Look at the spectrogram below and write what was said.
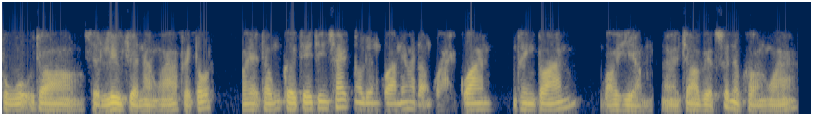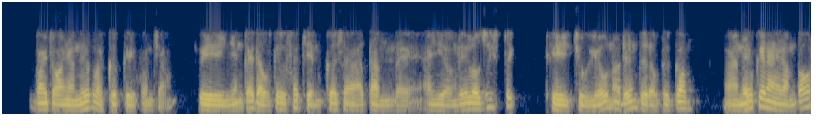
phục vụ cho sự lưu chuyển hàng hóa phải tốt. Và hệ thống cơ chế chính sách nó liên quan đến hoạt động của hải quan, thanh toán, bảo hiểm ờ, cho việc xuất nhập khẩu hàng hóa. Vai trò nhà nước là cực kỳ quan trọng vì những cái đầu tư phát triển cơ sở hạ tầng để ảnh hưởng đến logistics thì chủ yếu nó đến từ đầu tư công. Và nếu cái này làm tốt,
